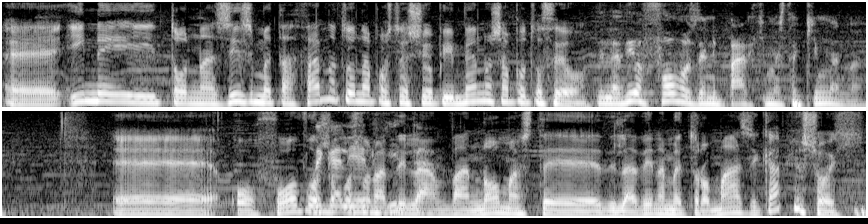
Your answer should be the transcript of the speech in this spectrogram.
Ε, είναι η- το να ζεις μετά θάνατον αποστασιοποιημένος από το Θεό. Δηλαδή ο φόβος δεν υπάρχει μες στα κείμενα; Ε, ο φόβος Δεν όπως τον καλλιεργείται; αντιλαμβανόμαστε, δηλαδή να με τρομάζει κάποιος, όχι.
